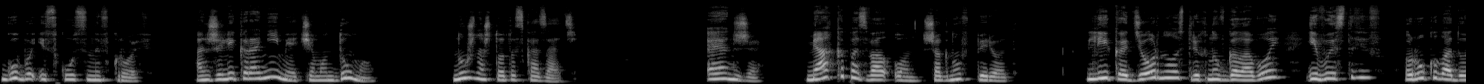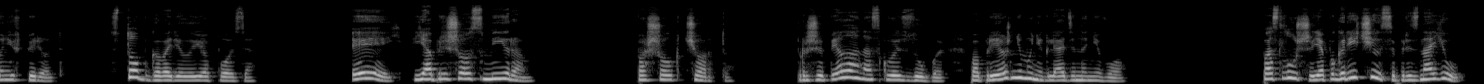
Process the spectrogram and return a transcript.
губы искусаны в кровь. Анжелика ранимее, чем он думал. Нужно что-то сказать. «Энджи!» — мягко позвал он, шагнув вперед. Лика дернулась, тряхнув головой и выставив руку ладонью вперед. «Стоп!» — говорил ее поза. «Эй, я пришел с миром!» «Пошел к черту!» Прошипела она сквозь зубы, по-прежнему не глядя на него. «Послушай, я погорячился, признаю.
